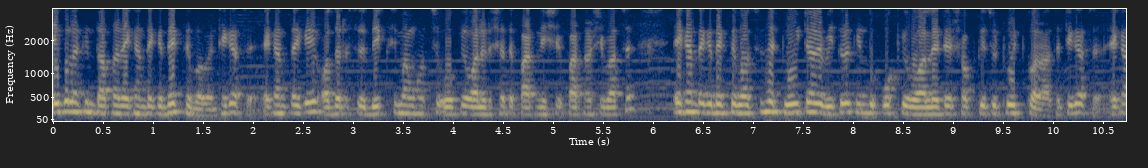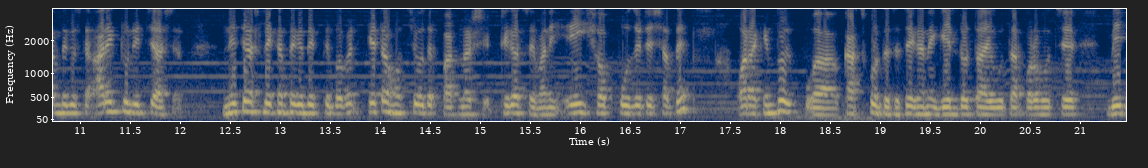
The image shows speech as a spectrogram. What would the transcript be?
এইগুলো কিন্তু আপনারা এখান থেকে দেখতে পাবেন, ঠিক আছে? এখান থেকে ওদের হচ্ছে ম্যাক্সিমাম হচ্ছে ওকে ওয়ালেটের সাথে পার্টনারশিপ পার্টনারশিপ আছে। এখান থেকে দেখতে পাচ্ছেন যে টুইটারের ভিতরে কিন্তু ওকে ওয়ালেটে সবকিছু টুইট করা আছে, ঠিক আছে? এখান থেকে যদি আরেকটু নিচে আসেন, নিচে আসলে এখান থেকে দেখতে পাবেন এটা হচ্ছে ওদের পার্টনারশিপ ঠিক আছে? মানে এই সব প্রজেক্টের সাথে ওরা কিন্তু কাজ করতেছে। যেখানে গেট ডট আইউ তারপরে হচ্ছে বিগ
